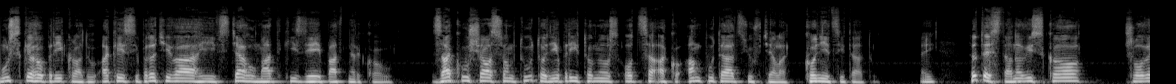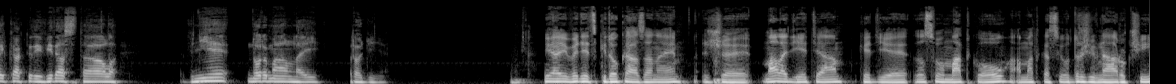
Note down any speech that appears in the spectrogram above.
mužského príkladu, akejsi protiváhy vzťahu matky s jej partnerkou. Zakúšal som túto neprítomnosť otca ako amputáciu v tele. Koniec citátu. Hej. Toto je stanovisko človeka, ktorý vyrastal v nenormálnej rodine. Je aj vedecky dokázané, že malé dieťa, keď je so svojou matkou a matka si ho drží v náručí,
